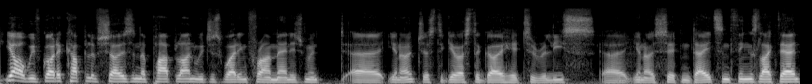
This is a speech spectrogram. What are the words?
yeah, we've got a couple of shows in the pipeline. We're just waiting for our management, uh, you know, just to give us the go ahead to release, uh, you know, certain dates and things like that.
